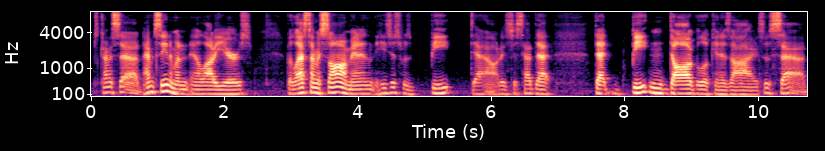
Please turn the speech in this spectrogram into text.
It's kind of sad. I haven't seen him in, in a lot of years. But last time i saw him man he just was beat down. He's just had that that beaten dog look in his eyes. It was sad.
